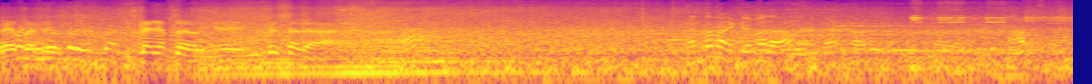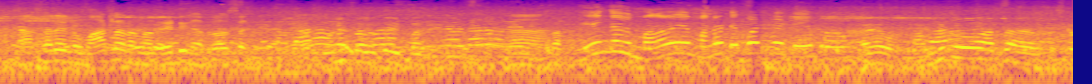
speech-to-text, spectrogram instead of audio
రేపు ఇట్లా చెప్తారు వినిపిస్తుందా ఎంత కెమెరా? సరే నువ్వు మాట్లాడన్నా రేటింగ్ అది రోజు ఏం కాదు మనమే మన డిపార్ట్మెంట్ ఏం ప్రాబ్లం ఎందుకు అట్లా రిస్క్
